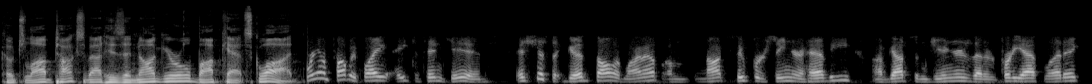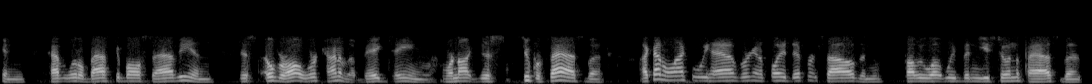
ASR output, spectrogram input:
Coach Lobb talks about his inaugural Bobcat squad. We're going to probably play eight to 10 kids. It's just a good, solid lineup. I'm not super senior heavy. I've got some juniors that are pretty athletic and have a little basketball savvy. And just overall, we're kind of a big team. We're not just super fast, but I kind of like what we have. We're going to play a different style than probably what we've been used to in the past, but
